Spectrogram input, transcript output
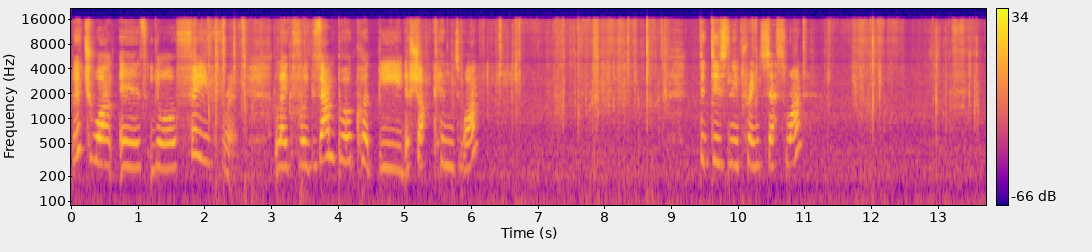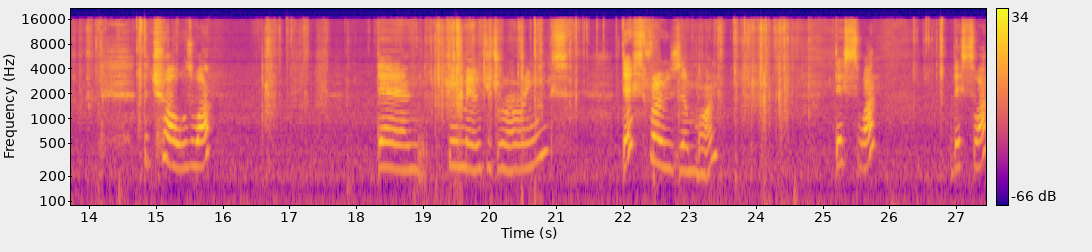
which one is your favorite? Like, for example, could be the Shopkins one, the Disney Princess one, the Trolls one, then the emoji drawings, this Frozen one, this one, this one,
